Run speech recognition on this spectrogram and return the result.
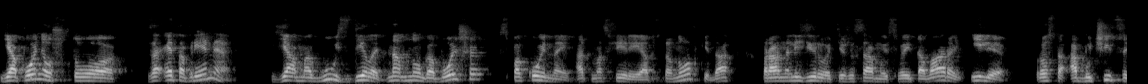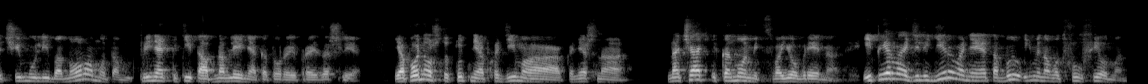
я понял, что за это время я могу сделать намного больше в спокойной атмосфере и обстановке, да, проанализировать те же самые свои товары или просто обучиться чему-либо новому, там, принять какие-то обновления, которые произошли. Я понял, что тут необходимо, конечно, начать экономить свое время. И первое делегирование это был именно вот fulfillment.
